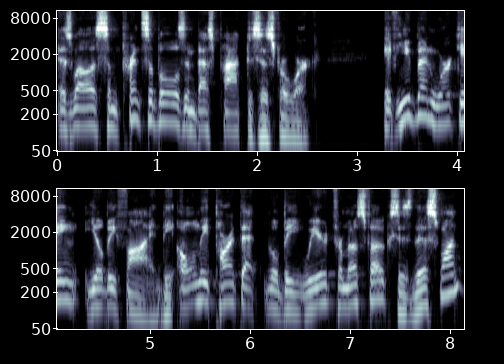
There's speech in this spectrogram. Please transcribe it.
as well as some principles and best practices for work. If you've been working, you'll be fine. The only part that will be weird for most folks is this one.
